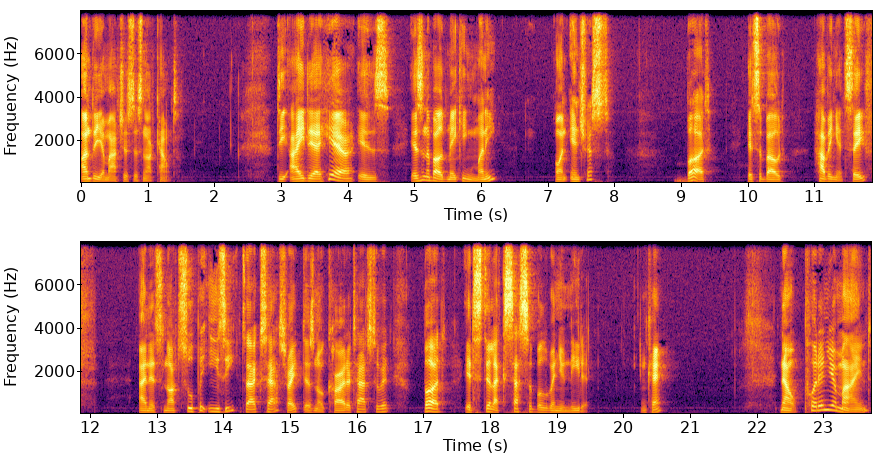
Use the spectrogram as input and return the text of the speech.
under your mattress does not count the idea here is isn't about making money on interest, but it's about having it safe and it's not super easy to access, right? There's no card attached to it, but it's still accessible when you need it. Okay? Now, put in your mind,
